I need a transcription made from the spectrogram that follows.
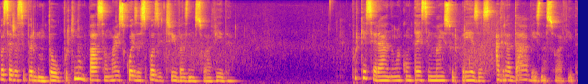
Você já se perguntou por que não passam mais coisas positivas na sua vida? Por que será não acontecem mais surpresas agradáveis na sua vida?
